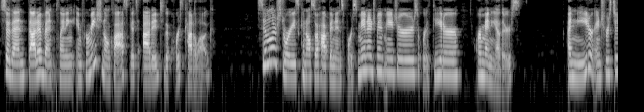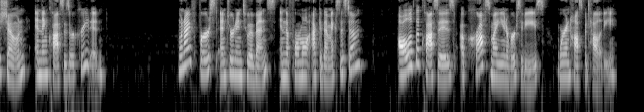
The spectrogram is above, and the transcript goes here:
So then that event planning informational class gets added to the course catalog. Similar stories can also happen in sports management majors or theater or many others. A need or interest is shown, and then classes are created. When I first entered into events in the formal academic system, all of the classes across my universities were in hospitality.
